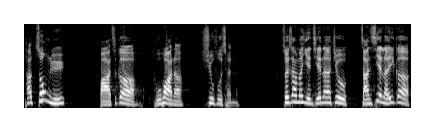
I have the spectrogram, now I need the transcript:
他终于把这个。图画呢修复成了，所以在他们眼前呢就展现了一个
